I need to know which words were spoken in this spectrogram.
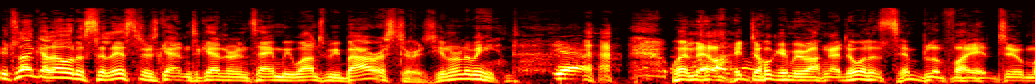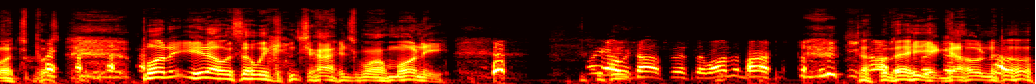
It's like a load of solicitors getting together and saying we want to be barristers. You know what I mean? Yeah. well, no, I don't get me wrong. I don't want to simplify it too much, but but you know, so we can charge more money. I always thought Solicitor was a barrister. No, there you go. No,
